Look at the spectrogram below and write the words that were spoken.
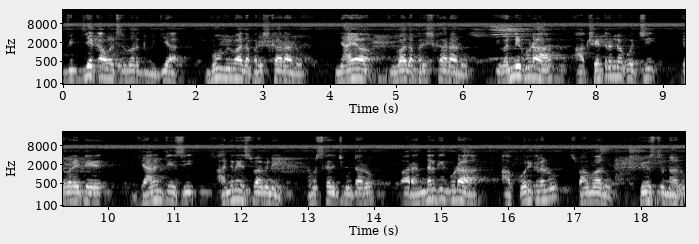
విద్య కావాల్సిన వారికి విద్య భూ వివాద పరిష్కారాలు న్యాయ వివాద పరిష్కారాలు ఇవన్నీ కూడా ఆ క్షేత్రంలోకి వచ్చి ఎవరైతే ధ్యానం చేసి ఆంజనేయ స్వామిని నమస్కరించుకుంటారో వారందరికీ కూడా ఆ కోరికలను స్వామివారు తీరుస్తున్నారు.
